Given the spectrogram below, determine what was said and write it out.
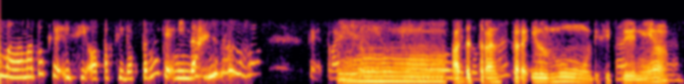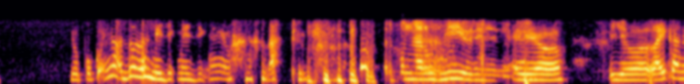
lama-lama tuh kayak isi otak si dokternya kayak mindah gitu loh kayak transfer oh, gitu, ada kan. transfer kan. ilmu di situ uh, ini ya? Ya pokoknya adalah magic magicnya yang terpengaruhi ini iya. Iya, lagi kan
